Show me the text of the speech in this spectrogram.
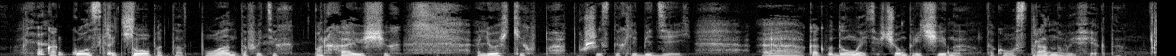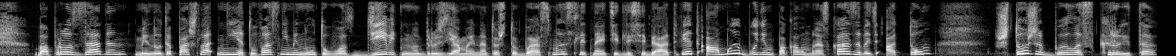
как конский топот от пуантов этих порхающих легких пушистых лебедей. Э, как вы думаете, в чем причина такого странного эффекта? Вопрос задан, минута пошла. Нет, у вас не минута, у вас 9 минут, друзья мои, на то, чтобы осмыслить, найти для себя ответ. А мы будем пока вам рассказывать о том, что же было скрыто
